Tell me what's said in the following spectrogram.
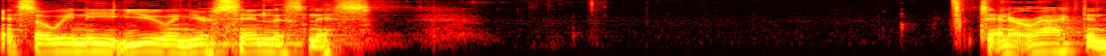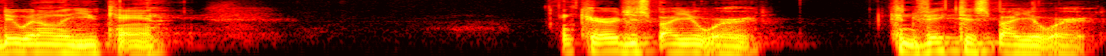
And so we need you and your sinlessness to interact and do what only you can. Encourage us by your word, convict us by your word.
